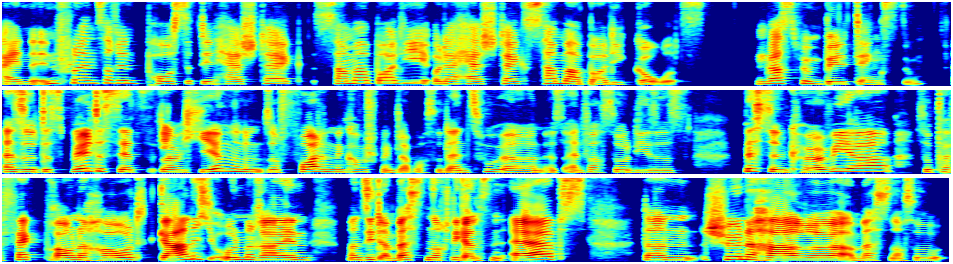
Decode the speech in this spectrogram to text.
eine Influencerin postet den Hashtag Summerbody oder Hashtag Summerbodygoals? In was für ein Bild denkst du? Also das Bild ist jetzt, glaube ich, jedem sofort in den Kopf springt, glaube auch so deinen Zuhörern, ist einfach so dieses bisschen curvier, so perfekt braune Haut, gar nicht unrein. Man sieht am besten noch die ganzen Apps, dann schöne Haare, am besten noch so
